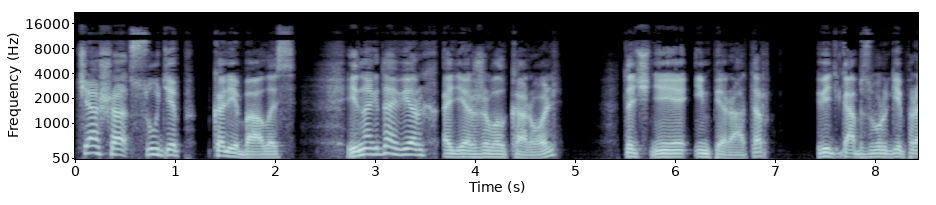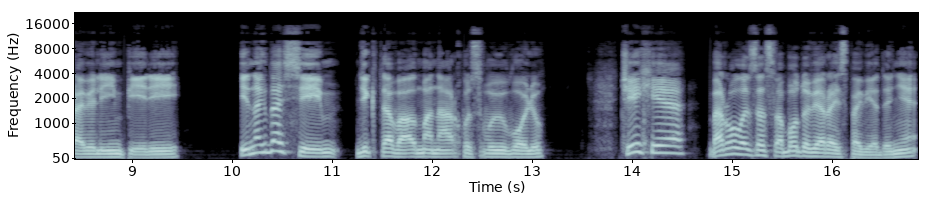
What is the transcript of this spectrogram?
Чаша судеб колебалась. Иногда верх одерживал король, точнее император, ведь Габсбурги правили империей. Иногда Сейм диктовал монарху свою волю. Чехия боролась за свободу вероисповедания,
